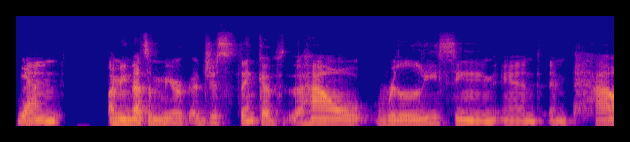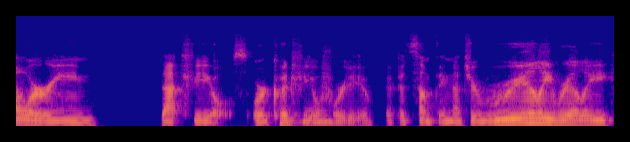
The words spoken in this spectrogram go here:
yeah And I mean, that's a miracle. Just think of how releasing and empowering that feels or could feel Mhm. for you if it's something that you're really, really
